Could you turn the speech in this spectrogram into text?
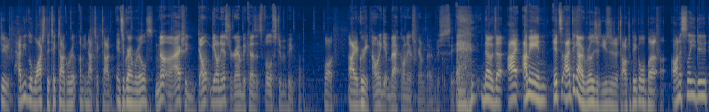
Dude, have you watched the TikTok reel? I mean, not TikTok, Instagram Reels. No, I actually don't get on Instagram because it's full of stupid people. Well, I agree. I want to get back on Instagram though, just to see. No, the I I mean it's I think I really just use it to talk to people, but honestly, dude,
